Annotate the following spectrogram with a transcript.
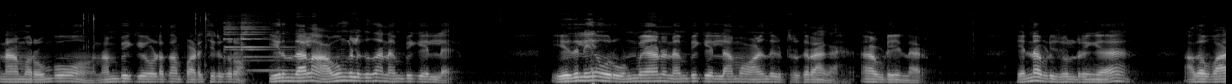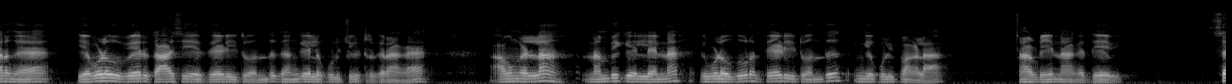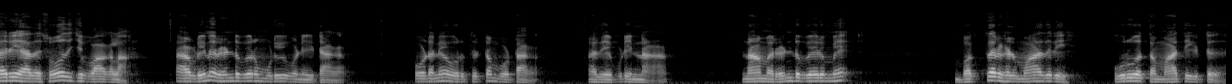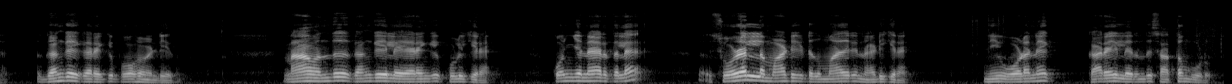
நாம் ரொம்பவும் நம்பிக்கையோடு தான் படைச்சிருக்கிறோம். இருந்தாலும் அவங்களுக்கு தான் நம்பிக்கை இல்லை. எதுலேயும் ஒரு உண்மையான நம்பிக்கை இல்லாமல் வாழ்ந்துக்கிட்டு இருக்கிறாங்க அப்படின்னார். என்ன அப்படி சொல்கிறீங்க அதை பாருங்கள் எவ்வளவு பேர் காசியை தேடிட்டு வந்து கங்கையில் குளிச்சுக்கிட்டு இருக்கிறாங்க. அவங்கெல்லாம் நம்பிக்கை இல்லைன்னா இவ்வளவு தூரம் தேடிட்டு வந்து இங்கே குளிப்பாங்களா? அப்படின்னு நாங்கள் தேவி சரி அதை சோதித்து பார்க்கலாம் அப்படின்னு ரெண்டு பேரும் முடிவு பண்ணிக்கிட்டாங்க. உடனே ஒரு திட்டம் போட்டாங்க. அது எப்படின்னா நாம் ரெண்டு பேருமே பக்தர்கள் மாதிரி உருவத்தை மாற்றிக்கிட்டு கங்கை கரைக்கு போக வேண்டியது. நான் வந்து கங்கையில் இறங்கி குளிக்கிறேன். கொஞ்ச நேரத்தில் சுழலில் மாட்டிக்கிட்டது மாதிரி நடிக்கிறேன். நீ உடனே கரையிலிருந்து சத்தம் போடும்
